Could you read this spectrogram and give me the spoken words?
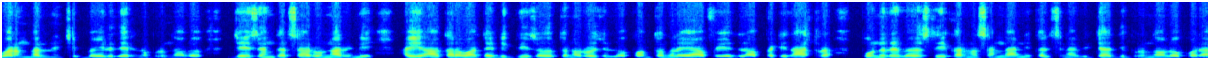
వరంగల్ నుంచి బయలుదేరిన బృందంలో జయశంకర్ సార్ ఉన్నారండి. అయి ఆ తర్వాత డిగ్రీ చదువుతున్న రోజుల్లో 1955లో అప్పటి రాష్ట్ర పునర్‌వ్యవస్థీకరణ సంఘాన్ని కలిసిన విద్యార్థి బృందంలో కూడా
